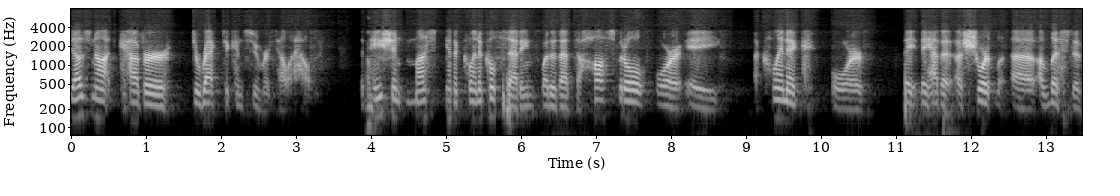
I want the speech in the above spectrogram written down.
does not cover direct to consumer telehealth. The Okay. patient must be in a clinical setting, whether that's a hospital or a, a clinic or they, they have a, a short uh, a list of,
